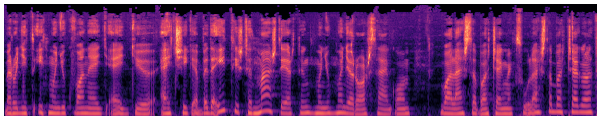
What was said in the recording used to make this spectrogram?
mert hogy itt, itt mondjuk van egy, egy egység ebbe, de itt is, tehát mást értünk mondjuk Magyarországon vallásszabadság, meg szólásszabadság alatt,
